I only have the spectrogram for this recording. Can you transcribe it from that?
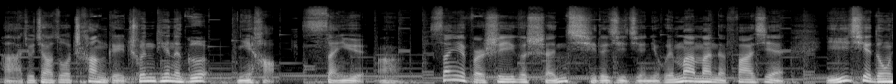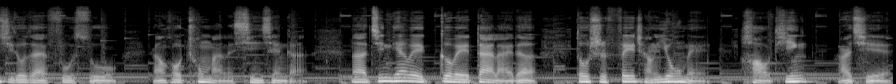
啊，就叫做唱给春天的歌。你好，三月啊，三月份是一个神奇的季节，你会慢慢的发现，一切东西都在复苏，然后充满了新鲜感。那今天为各位带来的都是非常优美、好听，而且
